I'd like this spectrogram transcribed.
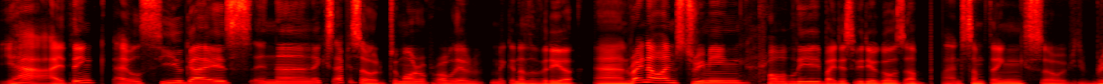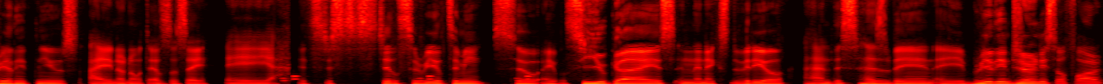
yeah, I think I will see you guys in the next episode. Tomorrow, probably I'll make another video. And right now I'm streaming. Probably by this video goes up and something. So brilliant news. I don't know what else to say. Uh, yeah, it's just still surreal to me. So I will see you guys in the next video. And this has been a brilliant journey so far.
